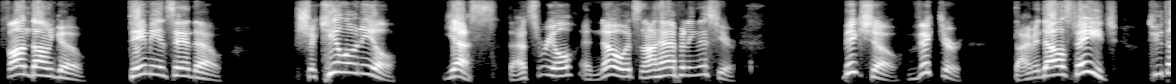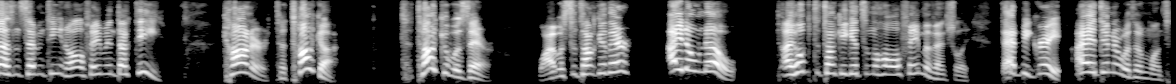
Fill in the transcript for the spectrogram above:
Fandango, Damien Sandow, Shaquille O'Neal, Yes, that's real. And no, it's not happening this year. Big Show, Viktor, Diamond Dallas Page, 2017 Hall of Fame inductee. Connor, Tatanka. Tatanka was there. Why was Tatanka there? I don't know. I hope Tatanka gets in the Hall of Fame eventually. That'd be great. I had dinner with him once.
